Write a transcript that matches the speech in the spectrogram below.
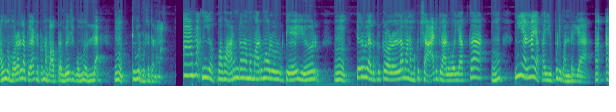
அவங்க முதல்ல பேசட்டும் நம்ம அப்புறம் பேசிக்குவோம்னு இல்லை. ம் திமுரு பிடிச்சிட்டேனம்மா. ஆமாம் நீ எப்போ வரண்டா நம்ம மருமகளுக்கிட்டே ஏறு. ம் தெருவில் இருக்கிறவெல்லாம் நமக்கு சாடிக்கிற ஓய் அக்கா? ம் நீ என்ன அக்கா இப்படி பண்ணுறியா ஆ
